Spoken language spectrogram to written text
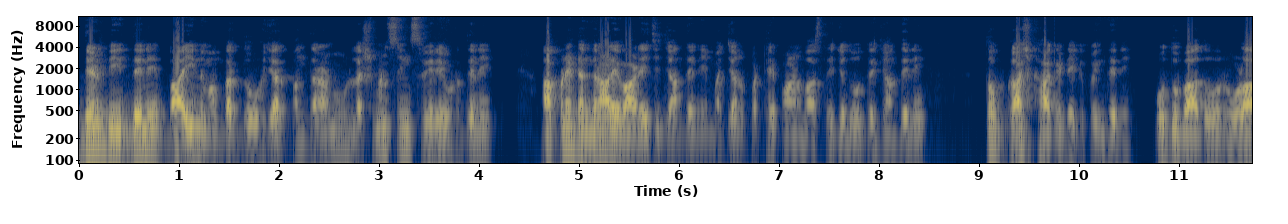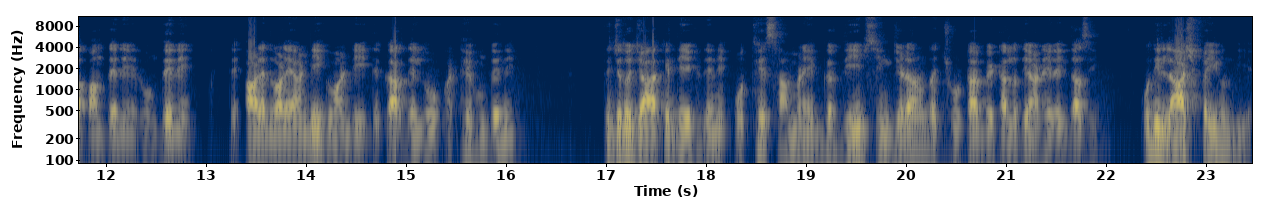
ਦਿਨ ਬੀਤਦੇ ਨੇ 22 ਨਵੰਬਰ 2015 ਨੂੰ ਲక్ష్మణ ਸਿੰਘ ਸਵੇਰੇ ਉੱਠਦੇ ਨੇ, ਆਪਣੇ ਡੰਗਰਾਂ ਵਾਲੇ ਵਾੜੇ 'ਚ ਜਾਂਦੇ ਨੇ, ਮੱਝਾਂ ਨੂੰ ਪੱਠੇ ਪਾਉਣ ਵਾਸਤੇ ਜਦੋਂ ਉੱਤੇ ਜਾਂਦੇ ਨੇ ਤਾਂ ਉਹ ਗਸ਼ ਖਾ ਕੇ ਡਿੱਗ ਪੈਂਦੇ ਨੇ। ਉਸ ਤੋਂ ਬਾਅਦ ਉਹ ਰੋਲਾ ਪਾਉਂਦੇ ਨੇ, ਰੋਂਦੇ ਨੇ ਤੇ ਆਲੇ ਦੁਆਲੇ ਆਂਢੀ ਗੁਆਂਢੀ ਤੇ ਘਰ ਦੇ ਲੋਕ ਇਕੱਠੇ ਹੁੰਦੇ ਨੇ। ਤੇ ਜਦੋਂ ਜਾ ਕੇ ਦੇਖਦੇ ਨੇ, ਉੱਥੇ ਸਾਹਮਣੇ ਗੁਰਦੀਪ ਸਿੰਘ ਜਿਹੜਾ ਉਹਨਾਂ ਦਾ ਛੋਟਾ ਬੇਟਾ ਲੁਧਿਆਣੇ ਰਹਿੰਦਾ ਸੀ, ਉਹਦੀ ਲਾਸ਼ ਪਈ ਹੁੰਦੀ ਹੈ।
